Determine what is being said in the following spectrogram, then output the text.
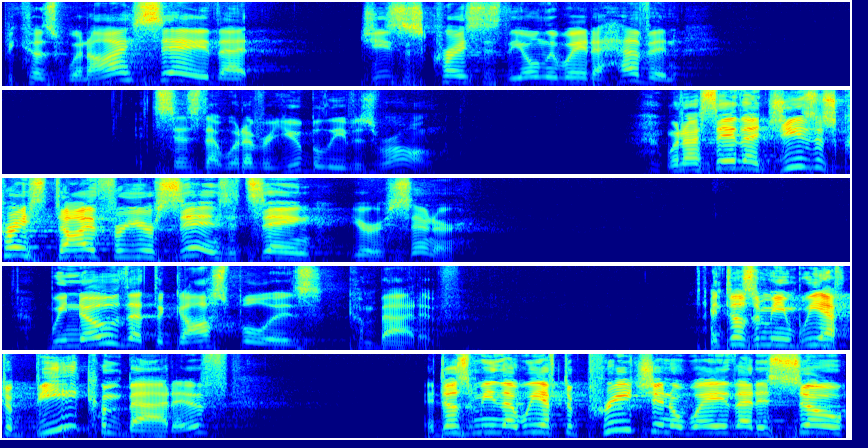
Because when I say that Jesus Christ is the only way to heaven, it says that whatever you believe is wrong. When I say that Jesus Christ died for your sins, it's saying you're a sinner. We know that the gospel is combative. It doesn't mean we have to be combative. It doesn't mean that we have to preach in a way that is so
